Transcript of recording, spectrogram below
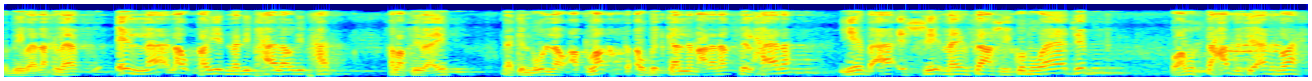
يبقى ده خلاف. إلا لو قيدنا دي بحالة ودي بحالة. خلاص يبقى إيه؟ لكن بقول لو أطلقت أو بتكلم على نفس الحالة يبقى الشيء ما ينفعش يكون واجب. ومستحب في آن واحد.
